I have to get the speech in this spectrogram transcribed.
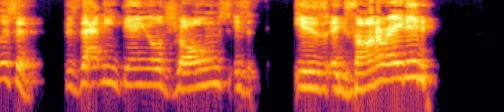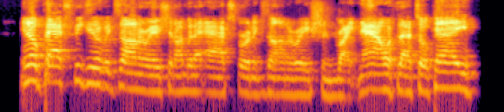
listen, does that mean Daniel Jones is, is exonerated? You know, Pat, speaking of exoneration, I'm going to ask for an exoneration right now, if that's okay.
